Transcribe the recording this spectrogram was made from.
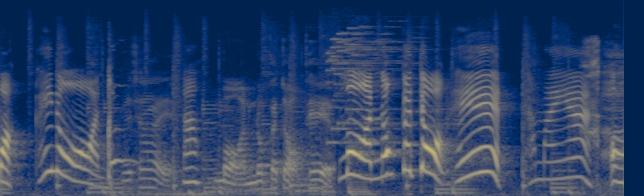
วกให้นอน ไม่ใช่ อ้าว หมอนนกกระจอกเทศ หมอนนกกระจอกเทศทำไมอะอ๋อ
